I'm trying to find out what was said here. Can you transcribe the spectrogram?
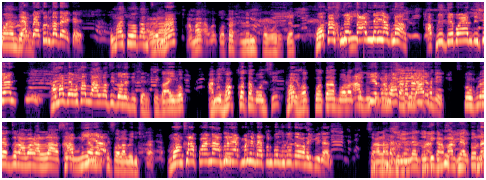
বয়ান দেয়। বেতনটা কে তোমায় তো হ্যাঁ আমার আমার কথা শুনেন খবর কথা শুনে টাইম নেই আপনার। আপনি যে বয়ান দিচ্ছেন আমার ব্যবসার লাল বাতি জ্বলে দিচ্ছেন যাই হোক আমি হক কথা বলছি। এই হক কথা বলাতে যদি আমার চাকরি না থাকে তো উপরে একজন আমার আল্লাহ আছে উনি আপনি- আমাকে চলাবেন মন খারাপ করে না আপনার এক মাসের বেতন পর্যন্ত দেওয়া হইবে না। আলহামদুলিল্লাহ যদি আমার বেতন না।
